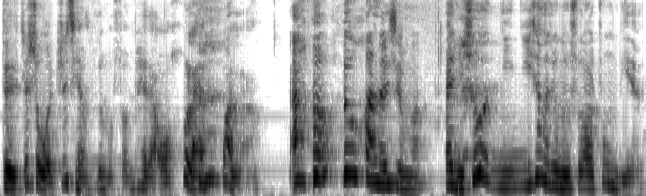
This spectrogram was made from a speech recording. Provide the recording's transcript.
对，这是我之前这么分配的，我后来换了。啊，又 换了什么？哎，你说你你一下子就能说到重点。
